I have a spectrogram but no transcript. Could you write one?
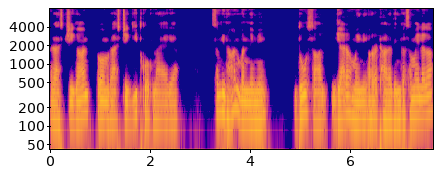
राष्ट्रीय गान एवं राष्ट्रीय गीत को अपनाया गया। संविधान बनने में दो साल, ग्यारह महीने और अठारह दिन का समय लगा,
